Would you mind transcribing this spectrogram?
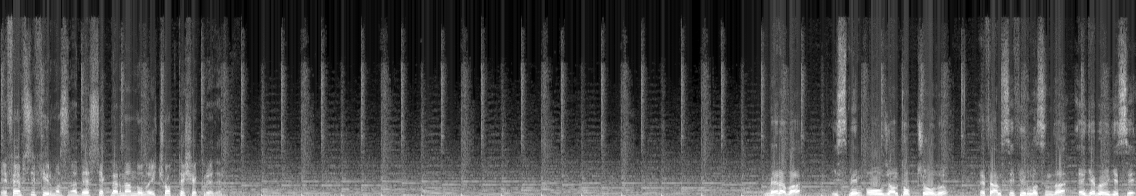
FMC firmasına desteklerinden dolayı çok teşekkür ederim. Merhaba, ismim Oğulcan Topçuoğlu. FMC firmasında Ege bölgesi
